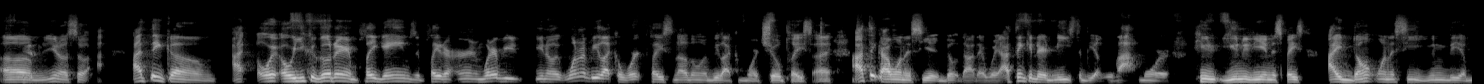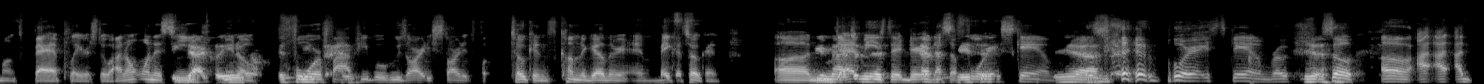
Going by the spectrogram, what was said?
Um, yeah. you know, so I think um I or, or you could go there and play games and play to earn whatever you you know want to be like a workplace another one would be like a more chill place. Uh, I think I want to see it built out that way. I think there needs to be a lot more unity in the space. I don't want to see unity amongst bad players though. I don't want to see exactly. you know it's four or five people who's already started f- tokens come together and make a token uh, that means that there that's a forex scam. Yeah, forex scam, bro. Yeah. So uh, I I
